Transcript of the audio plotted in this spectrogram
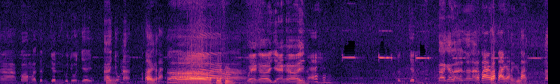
À, con là tên Trinh của chú anh chị. Tay Ừ. chú nè. Tay Các à. bạn. à. à, quen ơi dạng rồi tên Trinh tay cái lại nó bắt nè tay bắt tay à? Tay. Đó.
